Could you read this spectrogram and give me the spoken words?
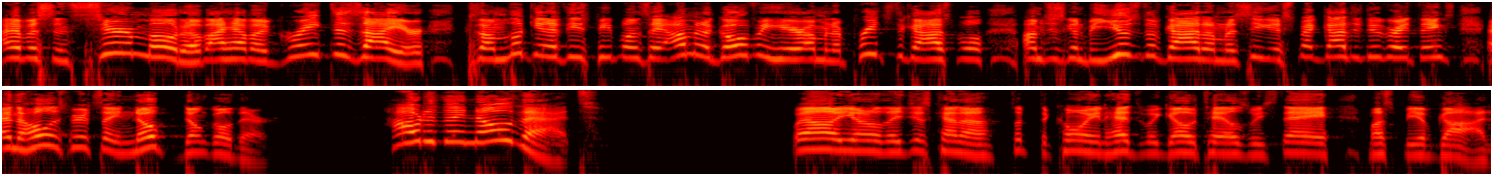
I have a sincere motive. I have a great desire because I'm looking at these people and say, I'm going to go over here. I'm going to preach the gospel. I'm just going to be used of God. I'm going to see, expect God to do great things. And the Holy Spirit saying, nope, don't go there. How did they know that? Well, you know, they just kind of flip the coin. Heads we go, tails we stay. Must be of God.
